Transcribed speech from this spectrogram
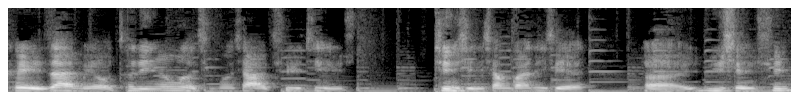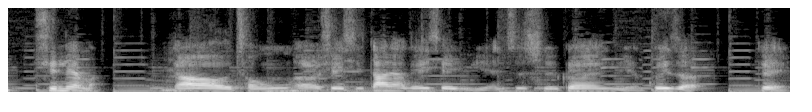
可以在没有特定任务的情况下去进行进行相关的一些呃预先训训练嘛，然后从而学习大量的一些语言知识跟语言规则。对，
